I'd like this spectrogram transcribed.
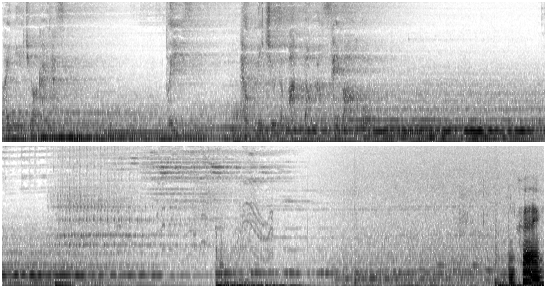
I need your guidance. Please, help me choose a path that will save our Okay.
